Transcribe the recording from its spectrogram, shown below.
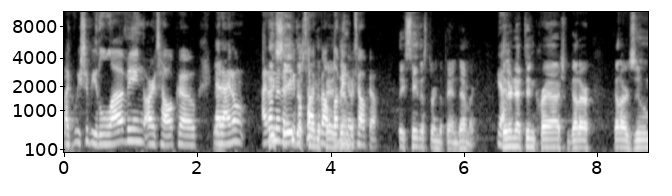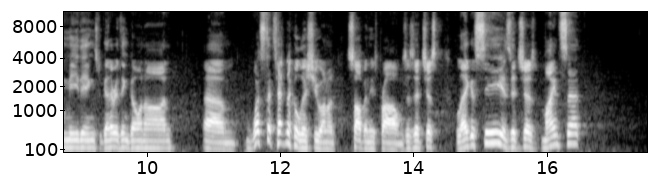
Like Yeah. we should be loving our telco. And I don't I don't They know that people us during talk the about loving their telco. They saved us during the pandemic. Yeah. The internet didn't crash. We got our got our Zoom meetings. We got everything going on. Um, what's the technical issue on solving these problems? Is it just legacy? Is it just mindset?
